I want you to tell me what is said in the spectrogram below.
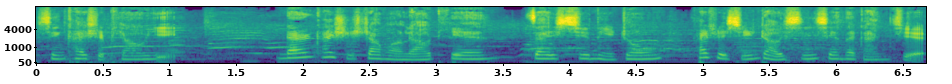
心开始飘逸。男人开始上网聊天，在虚拟中开始寻找新鲜的感觉。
